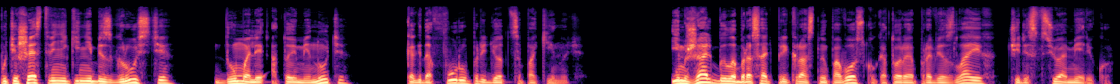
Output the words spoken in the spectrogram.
Путешественники не без грусти думали о той минуте, когда фуру придется покинуть. Им жаль было бросать прекрасную повозку, которая провезла их через всю Америку.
